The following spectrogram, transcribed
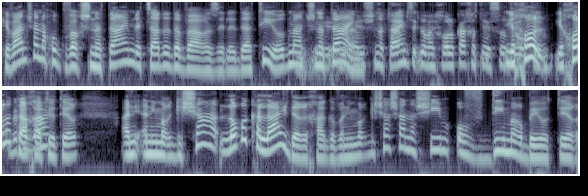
כיוון שאנחנו כבר שנתיים לצד הדבר הזה, לדעתי, עוד מעט שנתיים. שנתיים זה גם יכול לקחת עשר יכול, יותר. יכול לקחת בוודאי. יותר. אני, אני מרגישה, לא רק עליי דרך אגב, אני מרגישה שאנשים עובדים הרבה יותר.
